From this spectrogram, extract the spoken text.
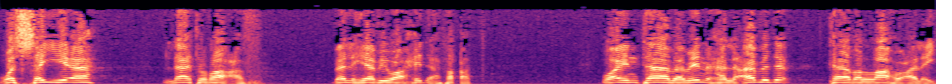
والسيئة لا تضاعف بل هي بواحدة فقط. وإن تاب منها العبد تاب الله عليه.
